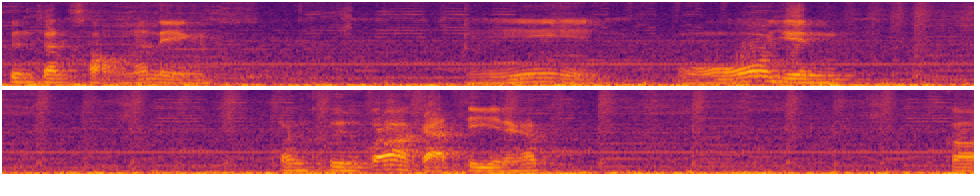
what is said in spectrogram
ขึ้นชั้นสองนั่นเองนี่โอ้เย็น กลางคืนก็อากาศดีนะครับ ก็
